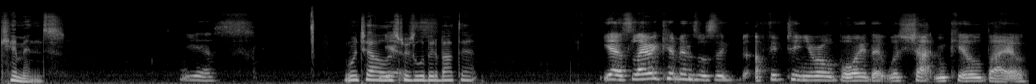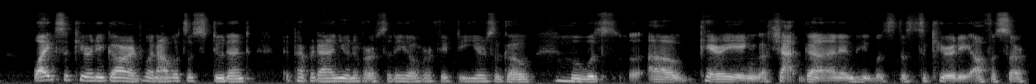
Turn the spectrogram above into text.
Kimmons. Yes. You want to tell our Yes. listeners a little bit about that? Yes, Larry Kimmons was a 15 year old boy that was shot and killed by a white security guard when I was a student at Pepperdine University over 50 years ago, who was uh, carrying a shotgun and he was the security officer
